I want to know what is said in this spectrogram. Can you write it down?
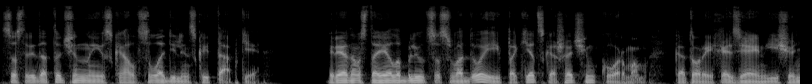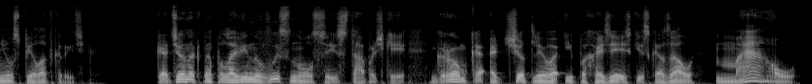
сосредоточенно искал в солодилинской тапке. Рядом стояло блюдце с водой и пакет с кошачьим кормом, который хозяин еще не успел открыть. Котенок наполовину высунулся из тапочки, громко, отчетливо и по-хозяйски сказал «Мау!»,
